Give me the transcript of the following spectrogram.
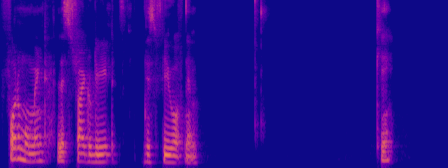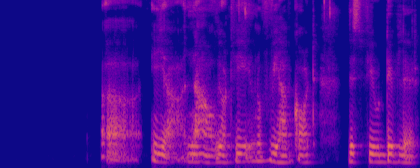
for a moment let's try to delete this few of them. Okay. Uh, yeah now what we we have got this few div layer.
